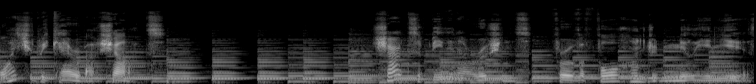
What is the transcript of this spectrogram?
Why should we care about sharks? Sharks have been in our oceans for over 400 million years,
